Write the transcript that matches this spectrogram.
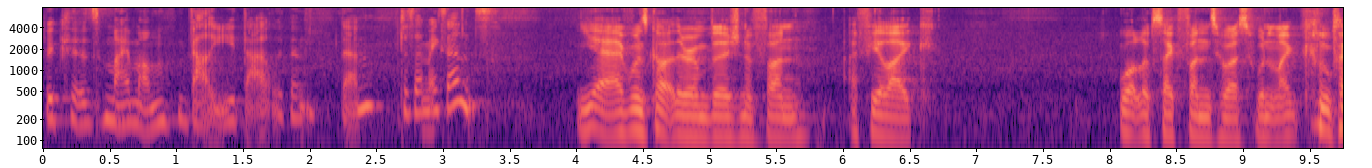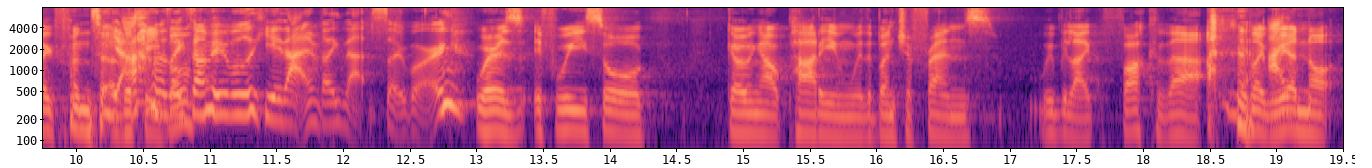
because my mum valued that within them. Does that make sense? Yeah, everyone's got their own version of fun. I feel like what looks like fun to us wouldn't like look like fun to yeah, other people. was like, some people will hear that and be like, that's so boring. Whereas if we saw going out partying with a bunch of friends, we'd be like, fuck that. like we I- are not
